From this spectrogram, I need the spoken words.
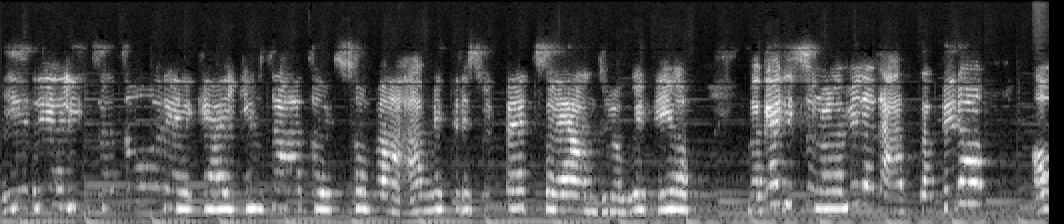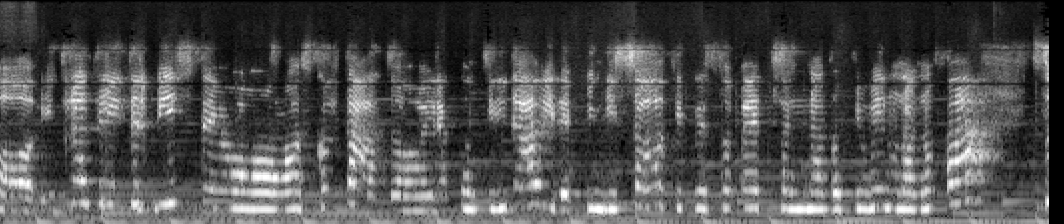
il realizzatore che ha aiutato insomma a mettere sul pezzo è Angelo, quindi io magari sono la mela adatta, però ho, durante le interviste ho ascoltato i racconti di Davide, quindi so che questo pezzo è nato più o meno un anno fa su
